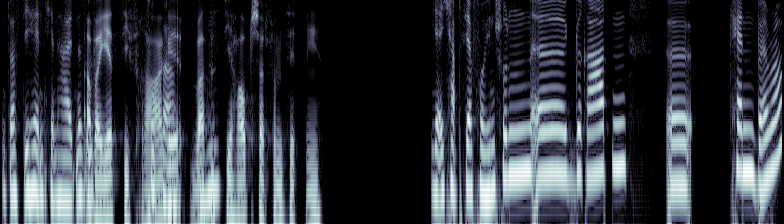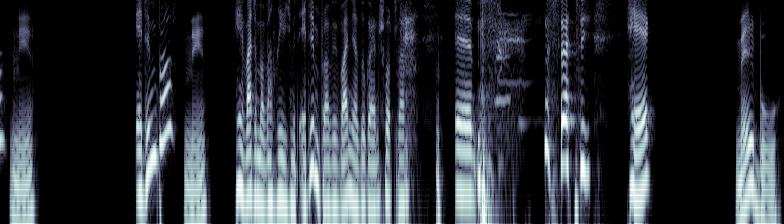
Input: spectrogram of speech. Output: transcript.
und dass die Händchen halten. Es Aber jetzt die Frage, Zucker. was Mhm. ist die Hauptstadt von Sydney? ja, ich habe es ja vorhin schon äh, geraten. Äh, Canberra? Nee, Edinburgh? nee. Hey, warte mal, was rede ich mit Edinburgh? Wir waren ja sogar in Schottland. ähm, das hört sich. Hä? Melbourne.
